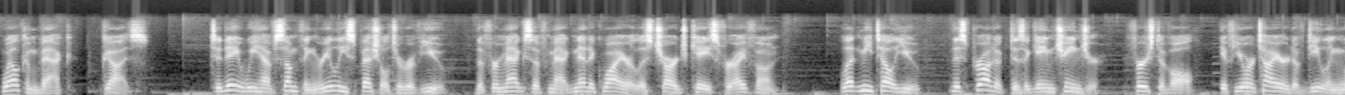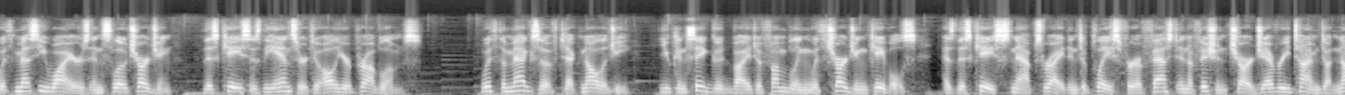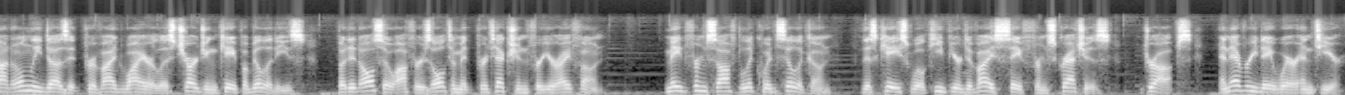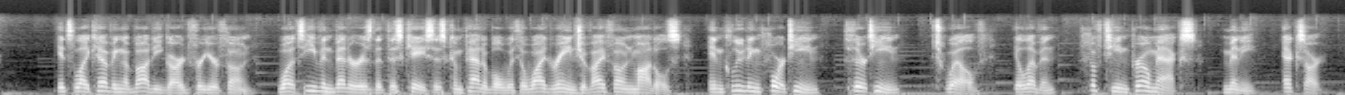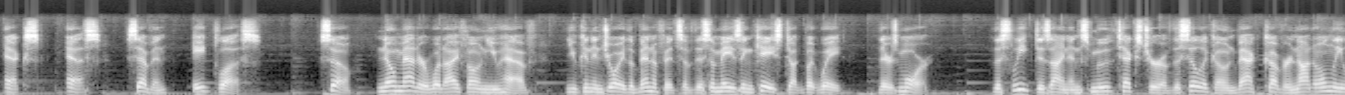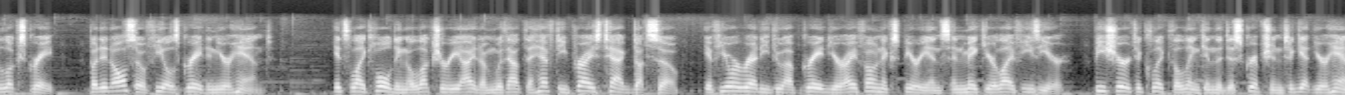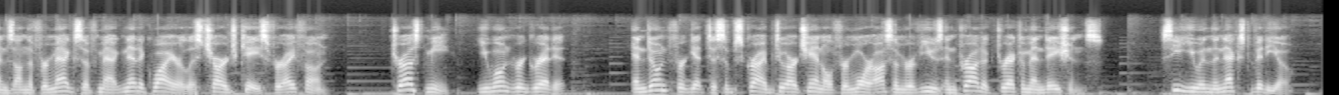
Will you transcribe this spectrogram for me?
Welcome back, guys. Today we have something really special to review, the For MagSafe Magnetic Wireless Charge Case for iPhone. Let me tell you, this product is a game changer. First of all, if you're tired of dealing with messy wires and slow charging, this case is the answer to all your problems. With the MagSafe technology, you can say goodbye to fumbling with charging cables, as this case snaps right into place for a fast and efficient charge every time. Not only does it provide wireless charging capabilities, but it also offers ultimate protection for your iPhone. Made from soft liquid silicone, this case will keep your device safe from scratches, drops, and everyday wear and tear. It's like having a bodyguard for your phone. What's even better is that this case is compatible with a wide range of iPhone models, including 14, 13, 12, 11, 15 Pro Max, Mini, XR, X, S, 7, 8 Plus. So, no matter what iPhone you have, you can enjoy the benefits of this amazing case. But wait, there's more. The sleek design and smooth texture of the silicone back cover not only looks great, but it also feels great in your hand. It's like holding a luxury item without the hefty price tag. So, if you're ready to upgrade your iPhone experience and make your life easier, be sure to click the link in the description to get your hands on the For MagSafe magnetic wireless charge case for iPhone. Trust me, you won't regret it. And don't forget to subscribe to our channel for more awesome reviews and product recommendations. See you in the next video.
